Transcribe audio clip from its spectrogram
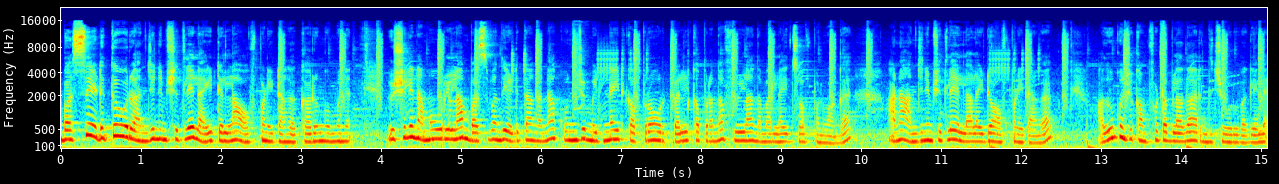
பஸ் எடுத்து ஒரு அஞ்சு நிமிஷத்துலேயே லைட் எல்லாம் ஆஃப் பண்ணிட்டாங்க கருங்கும்னு யூஸ்வலி நம்ம ஊர்லலாம் பஸ் வந்து எடுத்தாங்கன்னா கொஞ்சம் மிட் நைட்டுக்கு அப்புறம் ஒரு டுவெல்க்கு அப்புறம் தான் ஃபுல்லாக அந்த மாதிரி லைட்ஸ் ஆஃப் பண்ணுவாங்க. ஆனால் அஞ்சு நிமிஷத்துலேயே எல்லா லைட்டும் ஆஃப் பண்ணிட்டாங்க. அதுவும் கொஞ்சம் கம்ஃபர்டபுளாக தான் இருந்துச்சு ஒரு வகையில்.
